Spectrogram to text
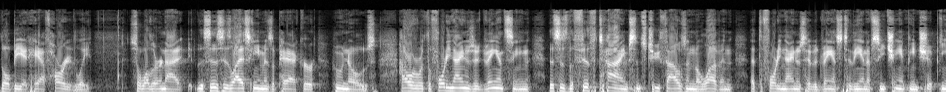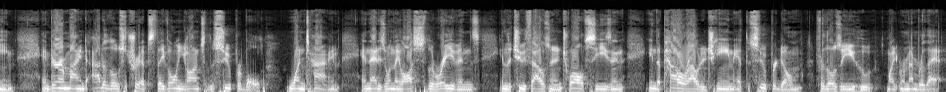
though be it half heartedly. So whether or not this is his last game as a Packer, who knows? However, with the 49ers advancing, this is the fifth time since 2011 that the 49ers have advanced to the NFC Championship game. And bear in mind, out of those trips, they've only gone to the Super Bowl one time, and that is when they lost to the Ravens in the 2012 season in the power outage game at the Superdome, for those of you who might remember that.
